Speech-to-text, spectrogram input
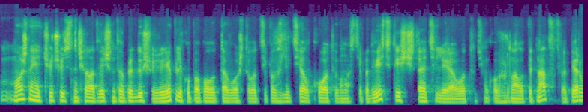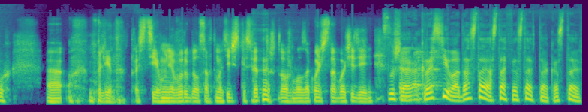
Можно я чуть-чуть сначала отвечу на твою предыдущую реплику по поводу того, что вот типа взлетел код, и у нас типа 200 тысяч читателей, а вот у Тинькофф журнала 15. Во-первых, э, блин, прости, у меня вырубился автоматический свет, потому что должен был закончиться рабочий день. Слушай, а красиво, оставь, оставь, оставь так, оставь.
